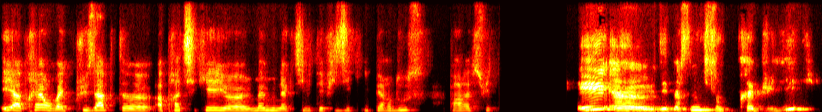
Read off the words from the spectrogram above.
Et après, on va être plus apte euh, à pratiquer euh, même une activité physique hyper douce par la suite. Et des personnes qui sont très pudiques.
